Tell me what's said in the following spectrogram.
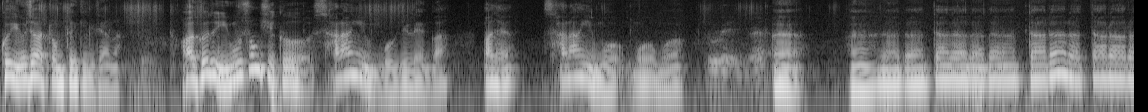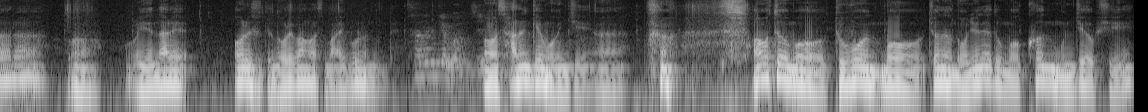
그 여자가 좀 더 길잖아. 아, 그래도 이무송 씨그 사랑이 뭐길래인가? 맞아요? 사랑이 뭐, 뭐, 뭐. 노래인가요? 예. 따라라, 따라라라. 어, 옛날에 어렸을 때 노래방 가서 많이 불렀는데. 사는 게 뭔지 어, 사는 게 뭔지. 예. 아무튼 뭐두분뭐 저는 노년에도 뭐 큰 문제 없이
